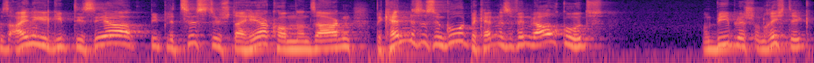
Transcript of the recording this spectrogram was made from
es einige gibt, die sehr biblizistisch daherkommen und sagen, Bekenntnisse sind gut, Bekenntnisse finden wir auch gut und biblisch und richtig,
